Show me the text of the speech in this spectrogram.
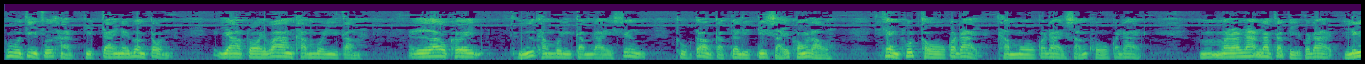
ผู้ที่ฝึกหัดจิตใจในเบื้องต้น อย่าปล่อยว่างคำบริกรรม เราเคย ถือคำบริกรรมใด ซึ่งถูกต้องกับจริตนิสัยของเรา เช่นพุทโธก็ได้ธรรมโมก็ได้ สังโฆก็ได้มรณะนัสติก็ได้ หรือ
